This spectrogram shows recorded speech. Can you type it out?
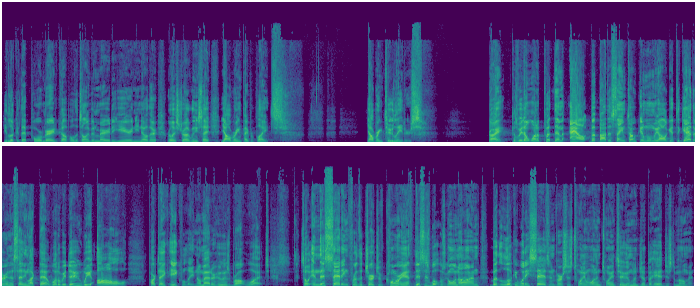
you look at that poor married couple that's only been married a year and you know they're really struggling. You say, Y'all bring paper plates. Y'all bring two liters. Right? Because we don't want to put them out. But by the same token, when we all get together in a setting like that, what do we do? We all partake equally, no matter who has brought what. So, in this setting for the church of Corinth, this is what was going on. But look at what he says in verses 21 and 22. I'm going to jump ahead just a moment.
